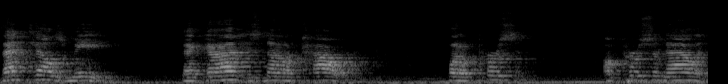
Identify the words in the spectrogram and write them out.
that tells me that God is not a power, but a person, a personality.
